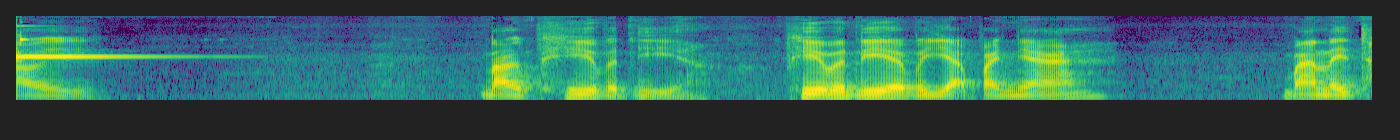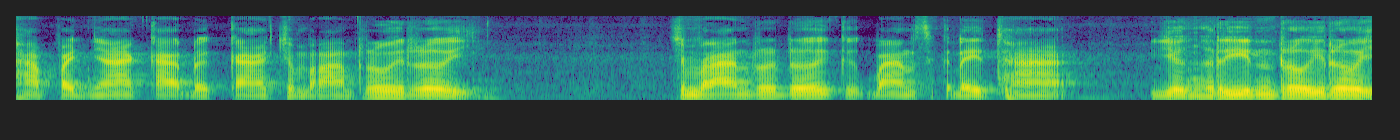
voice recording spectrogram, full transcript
ដោយដោយភាវនាភាវនាមយៈបញ្ញា បានន័យថាបញ្ញាកើតដោយការចម្រើនរឿយរឿយ ចម្រើនរឿយរឿយគឺបានសេចក្តីថាយើងរៀនរឿយរឿយ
